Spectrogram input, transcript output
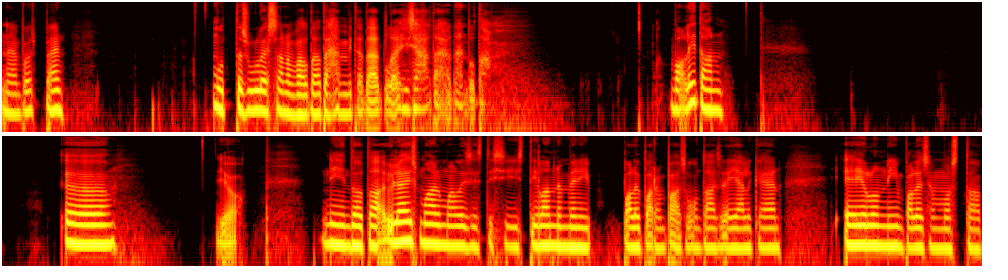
näin poispäin. Mutta sulle sanonvaltaa tähän, mitä tää tulee sisältää, joten tota, valitan. Öö, Joo. Niin tota, yleismaailmallisesti siis tilanne meni paljon parempaan suuntaan sen jälkeen. Ei ollut niin paljon semmoista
